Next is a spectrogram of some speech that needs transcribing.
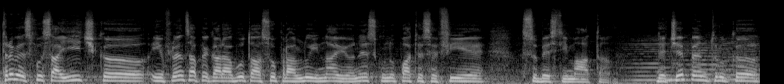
Trebuie spus aici că influența pe care a avut-o asupra lui Nai Ionescu nu poate să fie subestimată. De ce? Pentru că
